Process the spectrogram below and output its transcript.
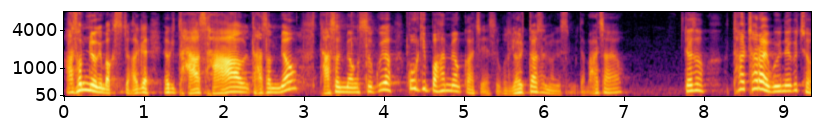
다섯 명이 막 쓰죠. 아, 그러니까 여기 다 사, 다섯 명, 다섯 명 쓰고요. 골키퍼 한 명까지 해서 열다섯 명 있습니다. 맞아요. 그래서 다잘 알고 있네, 그렇죠?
